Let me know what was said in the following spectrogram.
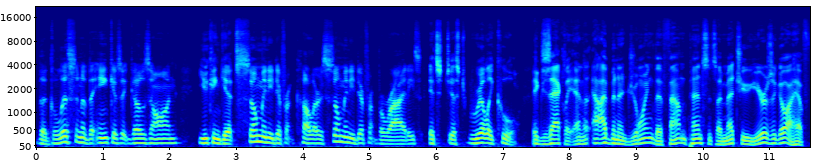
the glisten of the ink as it goes on. You can get so many different colors, so many different varieties. It's just really cool. Exactly. And I've been enjoying the fountain pen since I met you years ago. I have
